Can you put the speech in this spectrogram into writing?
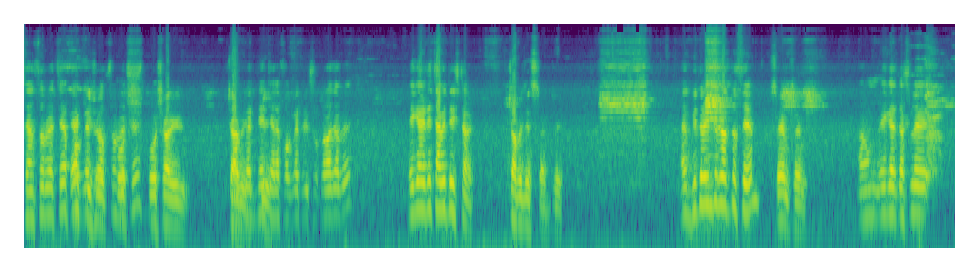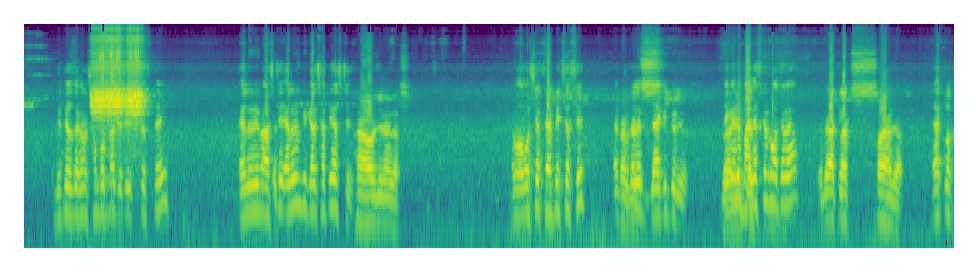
সেন্সর রয়েছে ফগলাইটের অপশন রয়েছে। প্রসারি চাবি দিয়ে চাইলে ফগলাইট ইনস্টল করা যাবে। এই গাড়িটি চাবিতে স্টার্ট চাবি স্টার্ট জি। এবং ভিতরে ইন্টেরিয়র তো সেম সেম সেম এবং এই গাড়িটা আসলে ডিটেলস দেখানো সম্ভব না যেটি স্পেস নেই। অ্যালোরিম আসছে। অ্যালোরিম কি গাড়ির সাথে আসছে? হ্যাঁ অরিজিনাল আছে। এবং অবশ্যই ফ্যাব্রিক্স আছে টোটালি. ব্ল্যাক ইন্টেরিয়র এই গাড়ির মাইলেজ কীরকম আছে ভাইয়া? এটা এক লাখ ছয় হাজার। এক লক্ষ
